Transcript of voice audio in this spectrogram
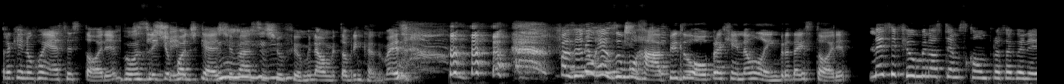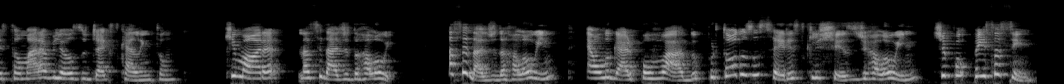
Pra quem não conhece a história, Vão desligue assistir. o podcast e vai assistir o filme. Não, me tô brincando, mas. Fazendo um resumo rápido, ou pra quem não lembra da história. Nesse filme, nós temos como protagonista o maravilhoso Jack Skellington, que mora na cidade do Halloween. A cidade do Halloween é um lugar povoado por todos os seres clichês de Halloween. Tipo, pensa assim,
